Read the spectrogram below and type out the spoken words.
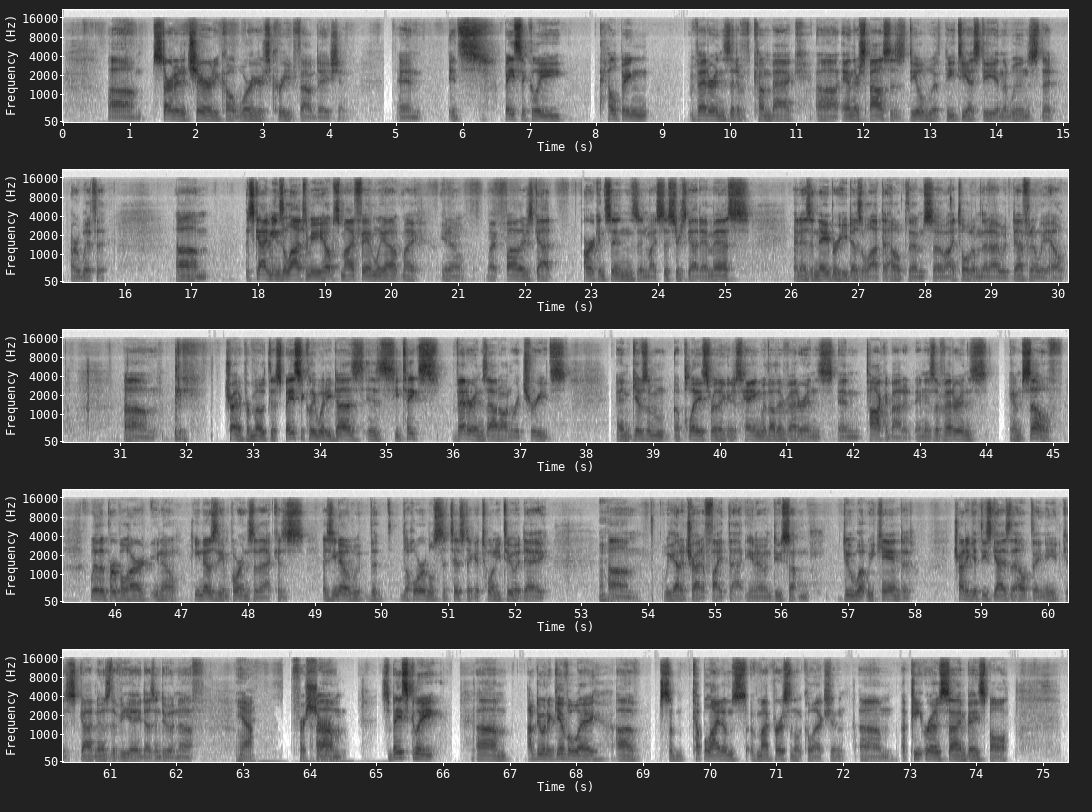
Um, started a charity called Warriors Creed Foundation, and it's basically helping veterans that have come back uh, and their spouses deal with PTSD and the wounds that are with it. Um, this guy means a lot to me. He helps my family out. My, you know, my father's got Parkinson's and my sister's got MS. And as a neighbor, he does a lot to help them. So I told him that I would definitely help. Um, try to promote this. Basically, what he does is he takes veterans out on retreats and gives them a place where they can just hang with other veterans and talk about it. And as a veterans himself with a Purple Heart, you know, he knows the importance of that because, as you know, the the horrible statistic of 22 a day. Mm-hmm. Um, we got to try to fight that, you know, and do something, do what we can to try to get these guys the help they need because God knows the VA doesn't do enough. Yeah, for sure. Um, so basically, um, I'm doing a giveaway of some couple items of my personal collection um, a Pete Rose signed baseball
